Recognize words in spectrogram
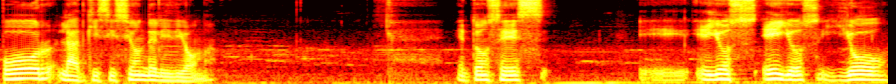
por la adquisición del idioma. Entonces, eh, ellos, ellos yo,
